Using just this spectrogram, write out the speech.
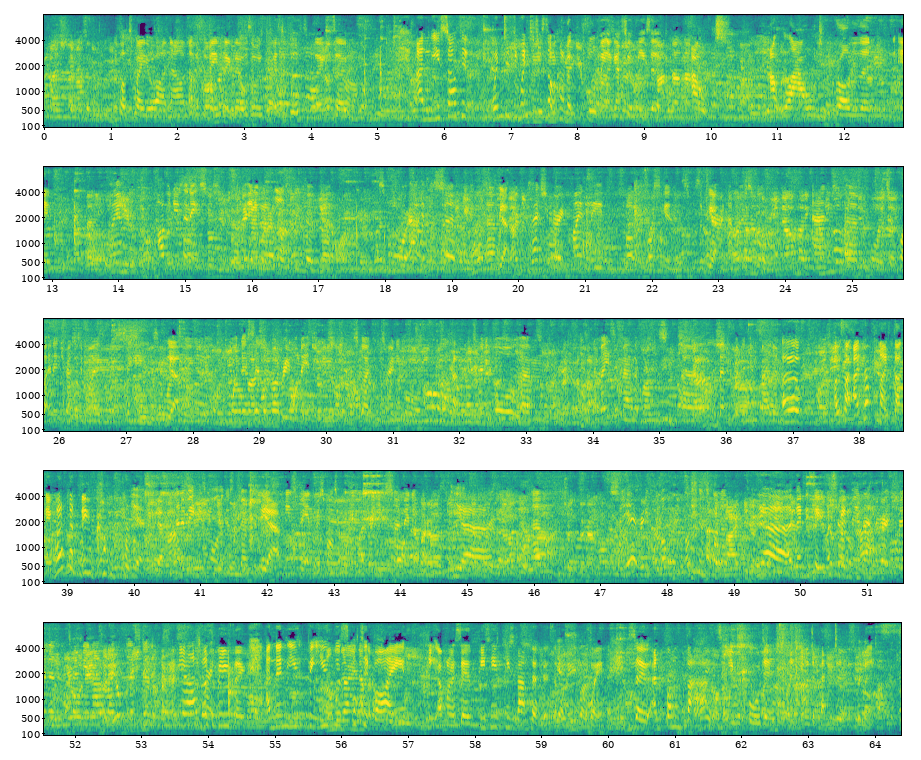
you got to where you are now, and that was the main thing. That was always the most important thing. So, and you started. When did you, when did you start kind of like performing? I guess your music out out loud rather than in. I mean, I would use any excuse to perform anywhere I possibly could, but it's more out in the circuit. Um, Yeah. It was actually very kindly, Bob Hoskins was a parent at my school, and um, he took quite an interest in my singing and songwriting. One day said, look, I really want to introduce you to this guy called Tony Moore. Tony Moore um, is an amazing man that runs uh, Bedford in Balham. Oh, I was like, I recognise that name. Where's that name come from? Yeah. yeah. and I mean, he's more than just a Bedford. Yeah. He's been responsible for bringing so many people. Yeah. Um, so yeah, really popular Muslims kind of Yeah, and then you say you must have shoved me in that direction, and Tony and I were like, let's do it. Yeah, that's amazing. And then you, but you were spotted by, Pete, I'm going to say Peter, Peter Van Hooke at Yes. point. So, and from that, you recorded an independent release.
